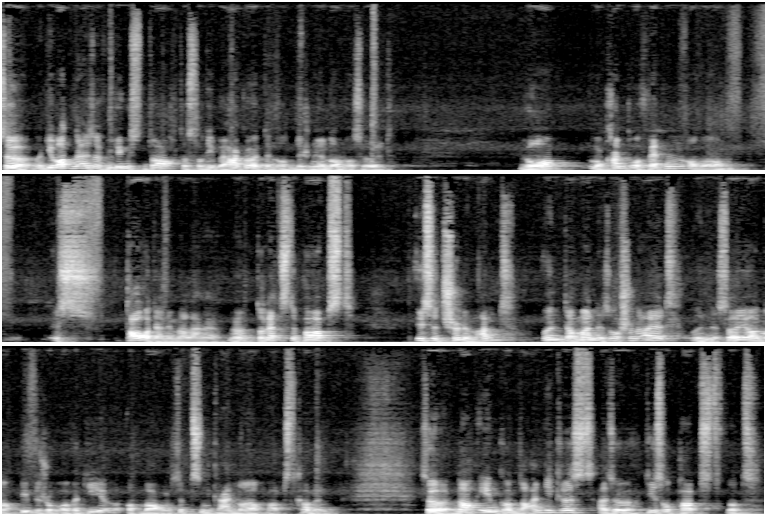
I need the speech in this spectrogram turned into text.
So, und die warten also auf den jüngsten Tag, dass der liebe Herrgott den ordentlichen Hintern versohlt. Ja, man kann drauf wetten, aber es dauert ja nicht mehr lange. Ne? Der letzte Papst ist jetzt schon im Amt und der Mann ist auch schon alt und es soll ja nach biblischer Prophetie, Offenbarung 17, kein neuer Papst kommen. So, nach ihm kommt der Antichrist, also dieser Papst wird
